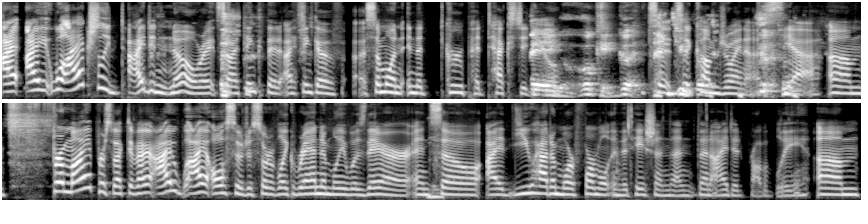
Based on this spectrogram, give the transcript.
I i well i actually i didn't know right? So i think that i think of uh, someone in the group had texted there you, go. okay good. to, to come join us. Yeah. Um from my perspective I, I i also just sort of like randomly was there. And mm-hmm. so i you had a more formal invitation than than i did probably um,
